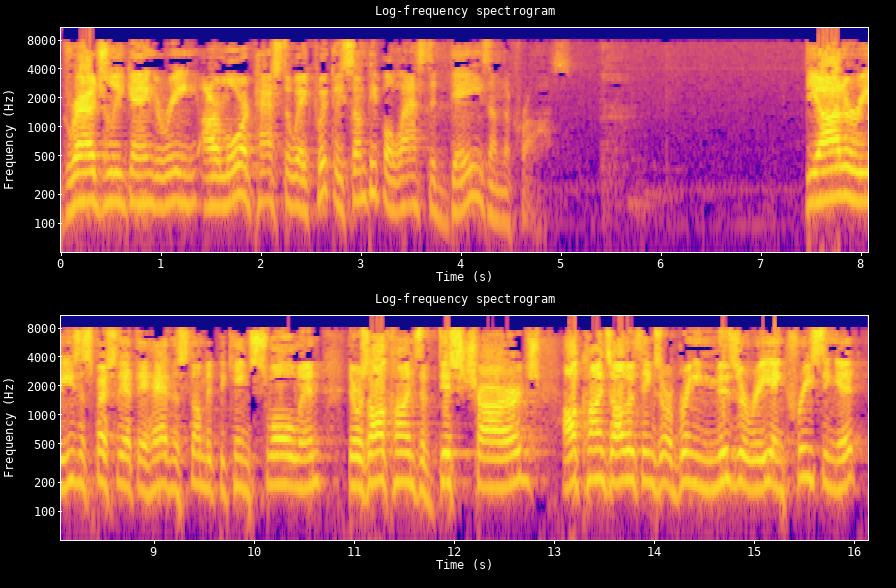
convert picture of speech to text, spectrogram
gradually gangrene. Our Lord passed away quickly. Some people lasted days on the cross. The arteries, especially at the head and the stomach, became swollen. There was all kinds of discharge, all kinds of other things that were bringing misery, increasing it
